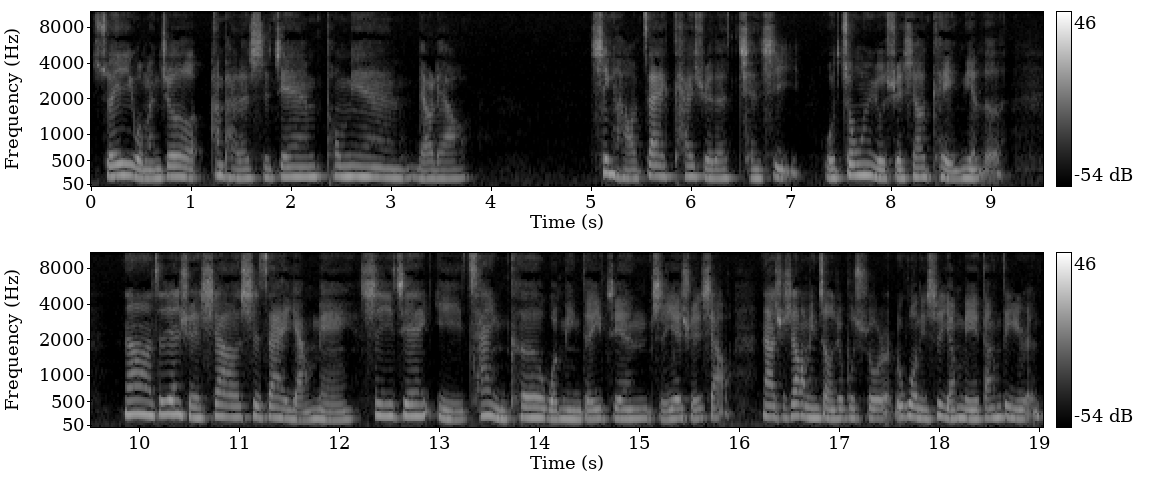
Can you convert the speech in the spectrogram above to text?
所以我们就安排了时间碰面聊聊。幸好在开学的前夕，我终于有学校可以念了。那这间学校是在杨梅，是一间以餐饮科闻名的一间职业学校。那学校的名称就不说了。如果你是杨梅当地人，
